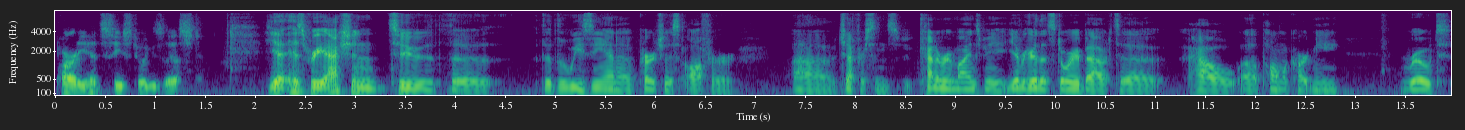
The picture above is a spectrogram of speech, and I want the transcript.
Party had ceased to exist. Yeah, his reaction to the the Louisiana Purchase offer, uh, Jefferson's, kind of reminds me. You ever hear that story about uh, how uh, Paul McCartney wrote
